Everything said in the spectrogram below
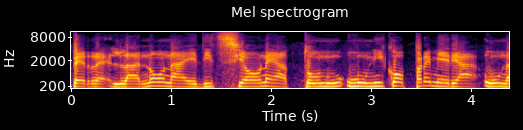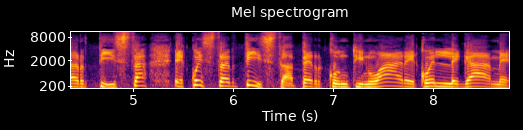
per la nona edizione a tono unico premierà un artista e quest'artista per continuare quel legame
